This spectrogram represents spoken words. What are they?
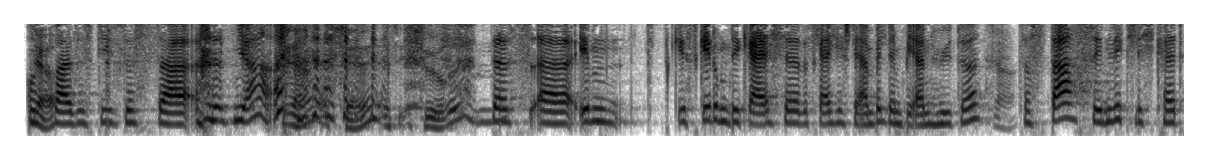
Und ja. zwar ist es die, das, äh, ja. Ja, erzähl, ich höre. Das, äh, eben, es geht um die gleiche, das gleiche Sternbild, den Bärenhüter, ja. dass das in Wirklichkeit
